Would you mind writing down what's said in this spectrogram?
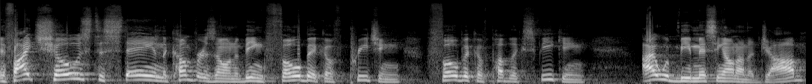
If I chose to stay in the comfort zone of being phobic of preaching, phobic of public speaking, I would be missing out on a job.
